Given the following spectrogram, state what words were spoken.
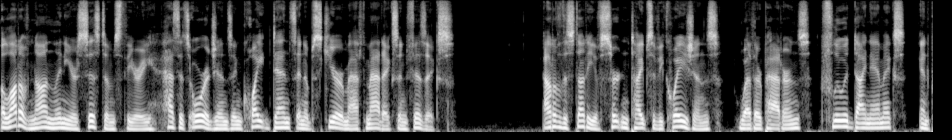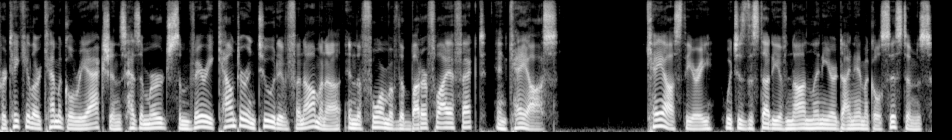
A lot of nonlinear systems theory has its origins in quite dense and obscure mathematics and physics. Out of the study of certain types of equations, weather patterns, fluid dynamics, and particular chemical reactions has emerged some very counterintuitive phenomena in the form of the butterfly effect and chaos. Chaos theory, which is the study of nonlinear dynamical systems,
